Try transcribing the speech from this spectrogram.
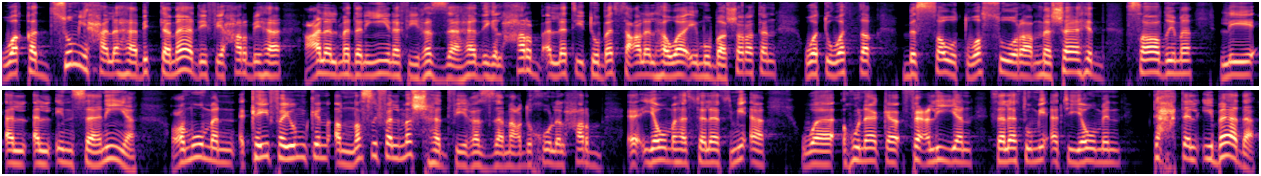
وقد سمح لها بالتمادي في حربها على المدنيين في غزة. هذه الحرب التي تبث على الهواء مباشرة وتوثق بالصوت والصورة مشاهد صادمة للإنسانية. عموما كيف يمكن أن نصف المشهد في غزة مع دخول الحرب يومها الثلاثمائة وهناك فعليا ثلاثمائة يوم تحت الإبادة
